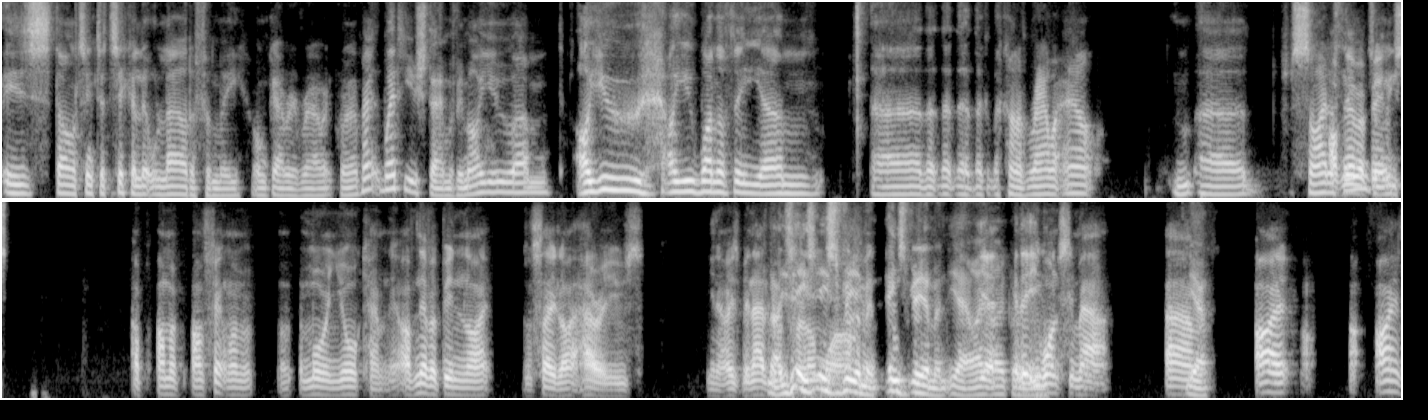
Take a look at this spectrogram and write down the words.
is starting to tick a little louder for me on Gary Rowett. Graham, where do you stand with him? Are you um, are you are you one of the um, uh, the, the, the, the kind of Rowett out uh, side of I've things? Never been. I'm a, I think I'm more in your camp. I've never been like say like Harry, who's you know he's been adamant. No, he's, he's, he's vehement. He's vehement. Yeah, I, yeah. I agree. He wants him out. Um, yeah. I I,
